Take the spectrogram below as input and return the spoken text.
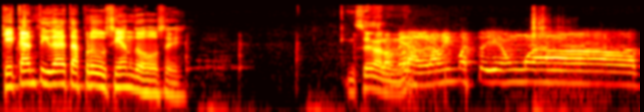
¿qué cantidad estás produciendo, José? 15 Pues galones. mira, ahora mismo estoy en una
